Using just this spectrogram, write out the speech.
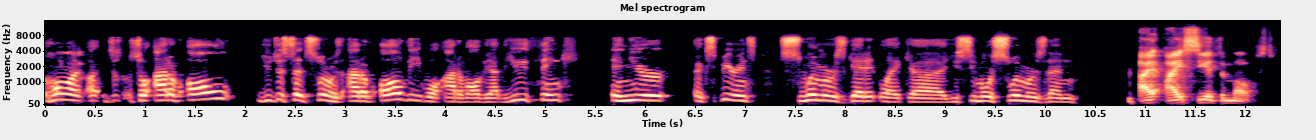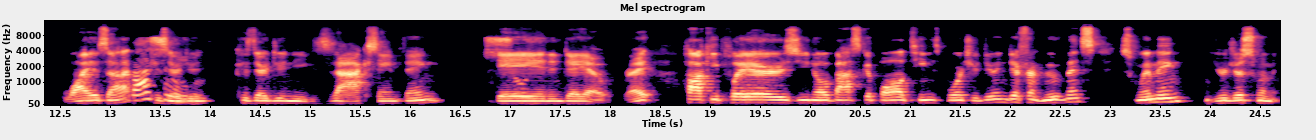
hold on. Uh, just, so out of all, you just said swimmers, out of all the, well, out of all the, you think in your experience, swimmers get it like uh, you see more swimmers than. I, I see it the most. Why is that? Because they're doing, because they're doing the exact same thing day so, in and day out, right? hockey players, you know, basketball, team sports, you're doing different movements. Swimming, you're just swimming,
